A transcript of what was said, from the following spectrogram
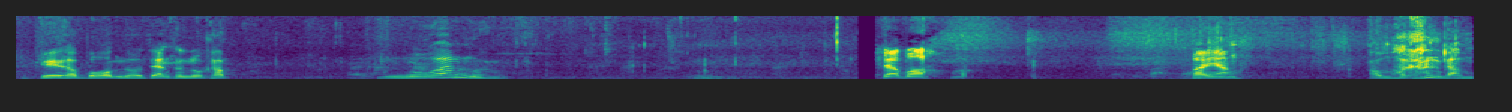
โอเคครับผมเดี๋ยวแสงสนุกครับม้วนอืมจะบ่ไปยัง เอามาข้างดำ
